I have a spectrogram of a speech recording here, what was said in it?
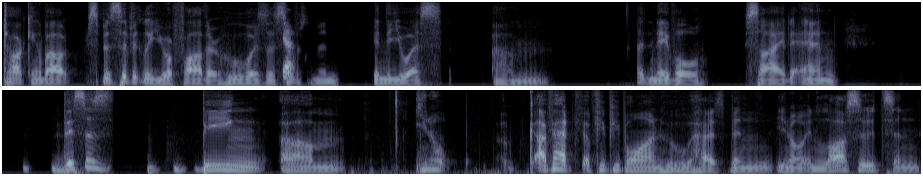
talking about specifically your father, who was a yeah. serviceman in the U.S. Um, naval side, and this is being, um, you know, I've had a few people on who has been, you know, in lawsuits and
